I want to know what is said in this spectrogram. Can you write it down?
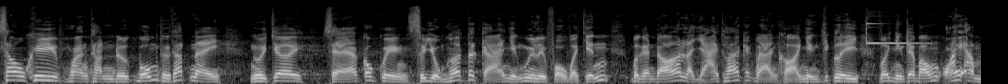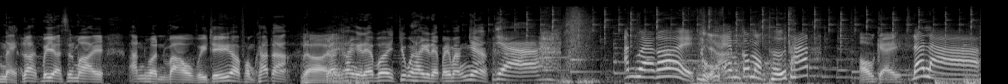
sau khi hoàn thành được bốn thử thách này người chơi sẽ có quyền sử dụng hết tất cả những nguyên liệu phụ và chính. Bên cạnh đó là giải thoát các bạn khỏi những chiếc ly với những trái bóng oái âm này. Rồi bây giờ xin mời anh Huỳnh vào vị trí ờ, phòng khách ạ. Rồi. hai người đẹp ơi chúc hai người đẹp may mắn nha. Dạ. Anh Quang ơi Em có một thử thách. Ok. Đó là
